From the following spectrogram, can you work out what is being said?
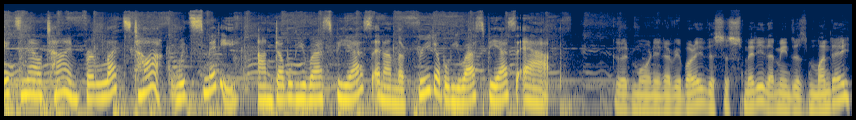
It's now time for Let's Talk with Smitty on WSBS and on the free WSBS app. Good morning, everybody. This is Smitty. That means it's Monday.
